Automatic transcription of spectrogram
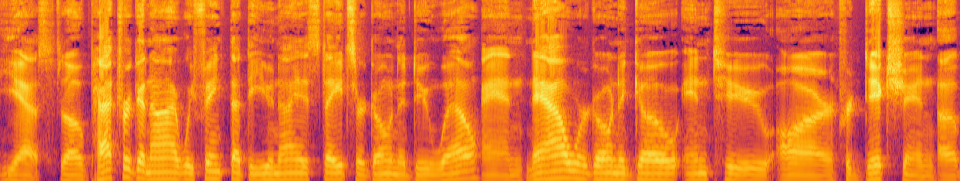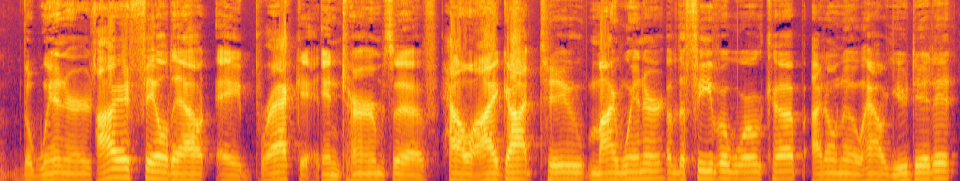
Yes. So Patrick and I, we think that the United States are going to do well. And now we're going to go into our prediction of the winners. I filled out a bracket in terms of how I got to my winner of the FIFA World Cup. I don't know how you did it.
